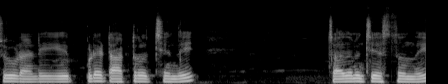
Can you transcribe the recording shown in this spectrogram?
చూడండి ఇప్పుడే ట్రాక్టర్ వచ్చింది. చదును చేస్తుంది.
